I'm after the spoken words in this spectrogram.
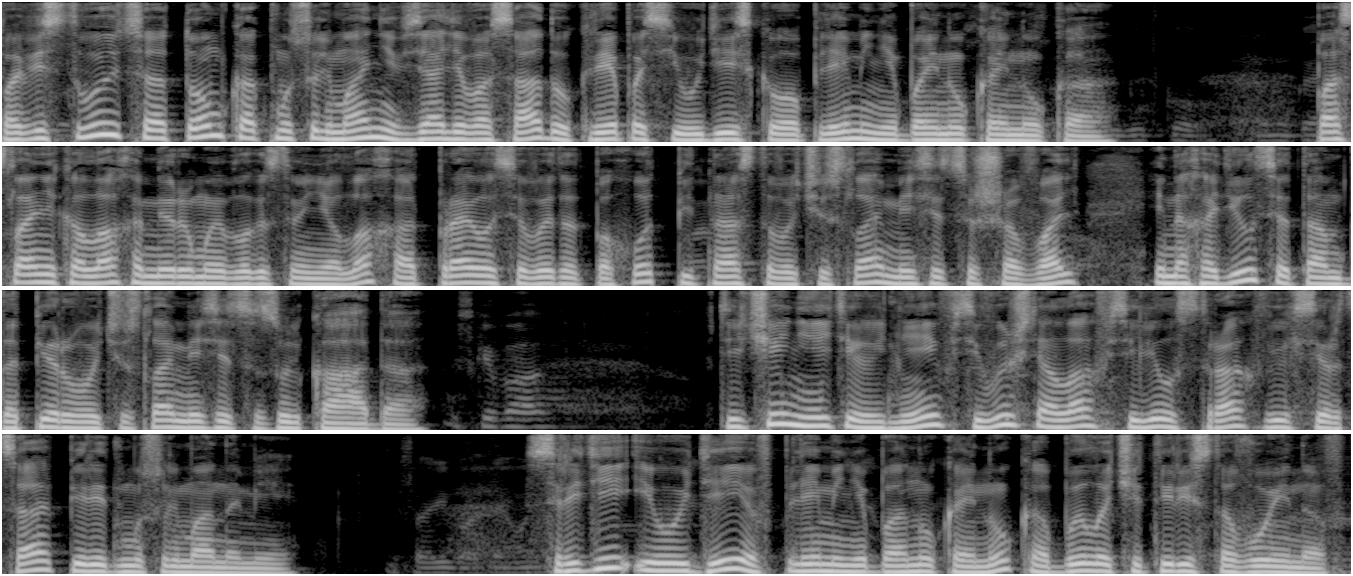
Повествуется о том, как мусульмане взяли в осаду крепость иудейского племени Байну-Кайнука. Посланник Аллаха, мир ему и благословение Аллаха, отправился в этот поход 15 числа месяца Шаваль и находился там до 1 числа месяца Зулькаада. В течение этих дней Всевышний Аллах вселил страх в их сердца перед мусульманами. Среди иудеев племени Бану Кайнука было 400 воинов,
